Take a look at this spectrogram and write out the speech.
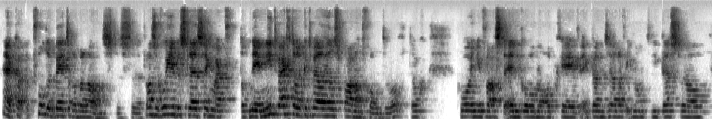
ja, ik, voelde een betere balans. Dus uh, het was een goede beslissing, maar dat neemt niet weg dat ik het wel heel spannend vond hoor. Toch gewoon je vaste inkomen opgeven. Ik ben zelf iemand die best wel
